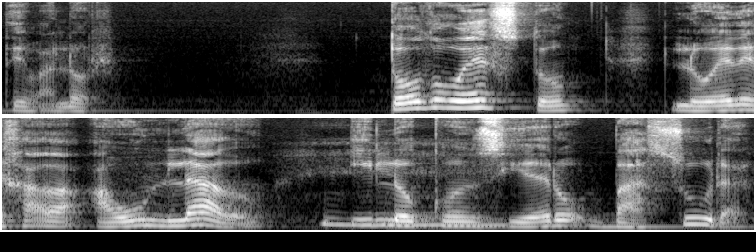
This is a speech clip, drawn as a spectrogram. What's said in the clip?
de valor. Todo esto lo he dejado a un lado y lo considero basura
